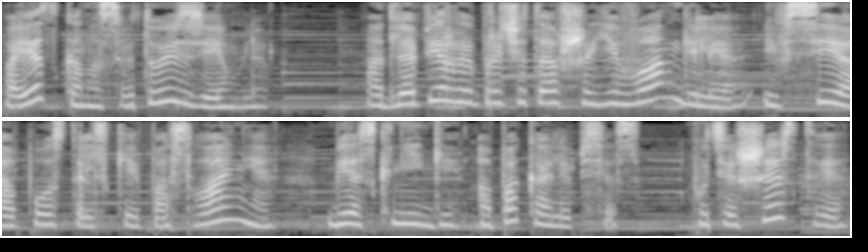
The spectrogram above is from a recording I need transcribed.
поездка на Святую Землю – а для первой прочитавшей Евангелие и все апостольские послания без книги «Апокалипсис» путешествие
